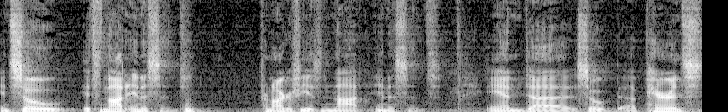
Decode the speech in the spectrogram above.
And so it's not innocent. Pornography is not innocent. And uh, so, uh, parents,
